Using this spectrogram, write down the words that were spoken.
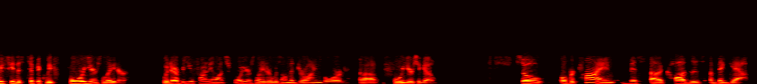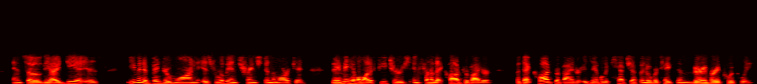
we see this typically four years later. Whatever you finally launched four years later was on the drawing board uh, four years ago. So over time, this uh, causes a big gap. And so the idea is even if vendor one is really entrenched in the market, they may have a lot of features in front of that cloud provider, but that cloud provider is able to catch up and overtake them very, very quickly.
